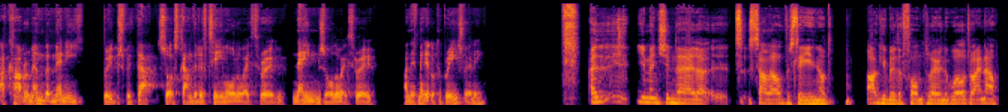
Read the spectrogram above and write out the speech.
I can't remember many groups with that sort of standard of team all the way through, names all the way through, and they've made it look a breeze, really. And you mentioned there that Salah, obviously, you know, arguably the form player in the world right now.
